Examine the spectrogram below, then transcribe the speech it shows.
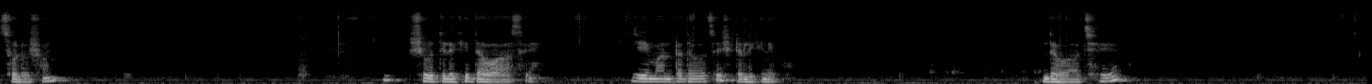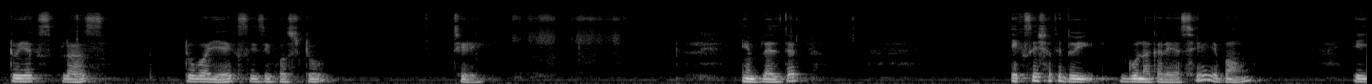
সলিউশন শুরুতে লিখে দেওয়া আছে। যে মানটা দেওয়া আছে সেটা লিখে নেব। দেওয়া আছে two x plus two by x is equals to three implies that এক্সের সাথে দুই গুণ আকারে আছে এবং এই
